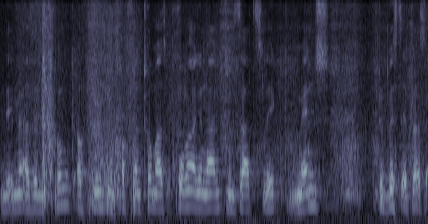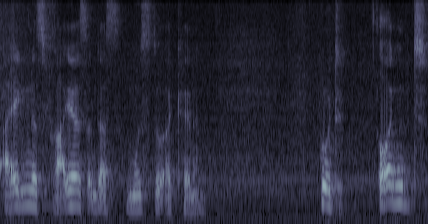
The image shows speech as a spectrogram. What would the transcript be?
indem er also den Punkt auf diesen auch von Thomas Promer genannten Satz legt, Mensch, du bist etwas Eigenes, Freies und das musst du erkennen. Gut, und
